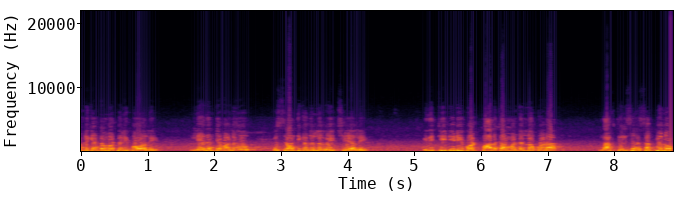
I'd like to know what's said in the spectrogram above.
రెండు గంటల్లోపు వెళ్ళిపోవాలి. లేదంటే వాళ్ళు విశ్రాంతి గదుల్లో వెయిట్ చేయాలి. ఇది టీటీడీ బోర్డు పాలక మండలిలో కూడా నాకు తెలిసిన సభ్యులు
